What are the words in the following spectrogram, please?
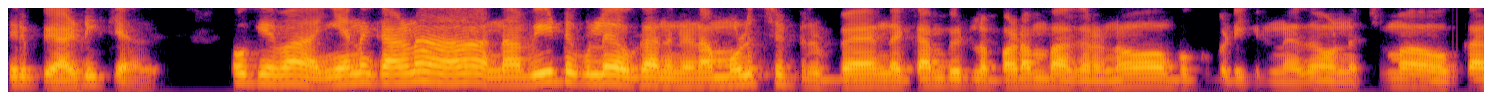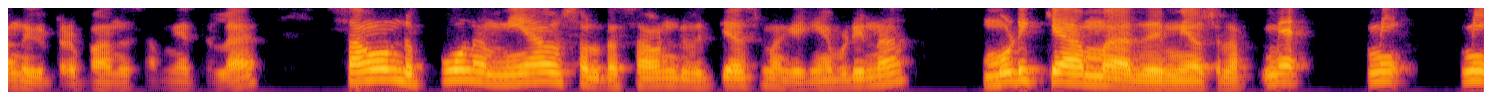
திருப்பி அடிக்காது. ஓகேவா எனக்கு ஆனா நான் வீட்டுக்குள்ளே உட்காந்துட்டேன் நான் முழிச்சிட்டு இருப்பேன். இந்த கம்ப்யூட்டர்ல படம் பாக்குறனோ புக் படிக்கிறனோ ஏதோ ஒண்ணு. சும்மா உட்காந்துக்கிட்டு இருப்பேன் அந்த சமயத்துல. சவுண்டு பூனை மியாவ் சொல்ற சவுண்ட் வித்தியாசமா கேட்கும். எப்படின்னா முடிக்காம அது மியாவ் சொல்ல மே மீ மீ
